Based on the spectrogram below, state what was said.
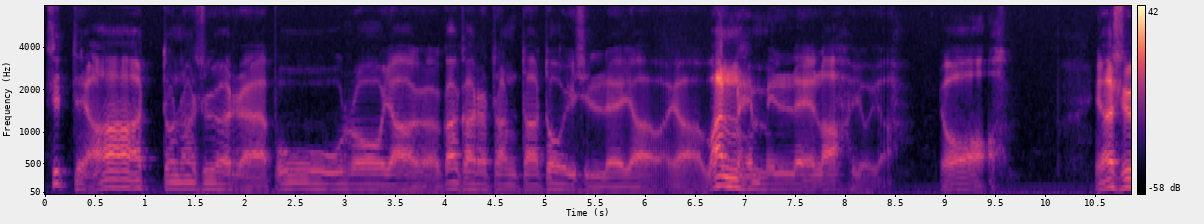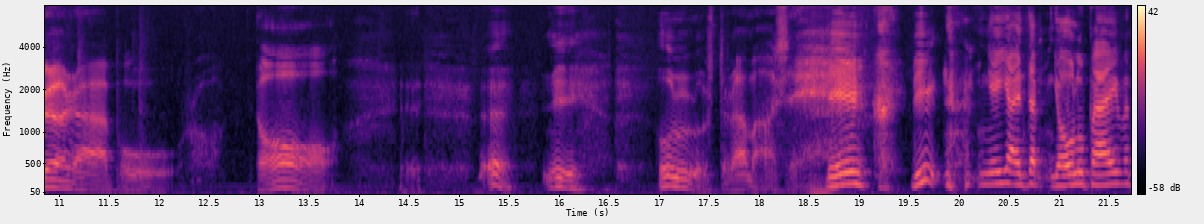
Sitten aattona syörää puuroa ja kakarat antaa toisille ja, ja vanhemmille lahjoja. Joo. Ja syörää puuroa. Joo. Niin, hullustrama se. Niin, niin, niin ja entä joulupäivä?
